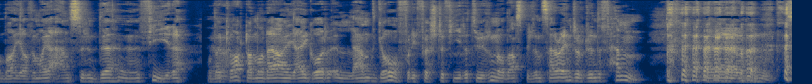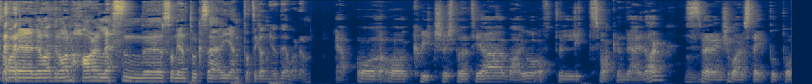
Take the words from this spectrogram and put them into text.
og da Yavimaya Ants runde 4. Og det er klart, da når jeg går land go for de første fire turene, og da spiller en Sarah Angel runde 5 eh, Så var det, det, var, det var en hard lesson eh, som gjentok seg gjentatte ganger. Det var det. Ja, og, og creatures på den tida var jo ofte litt svakere enn de er i dag. Sverre Ranger var en staple på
